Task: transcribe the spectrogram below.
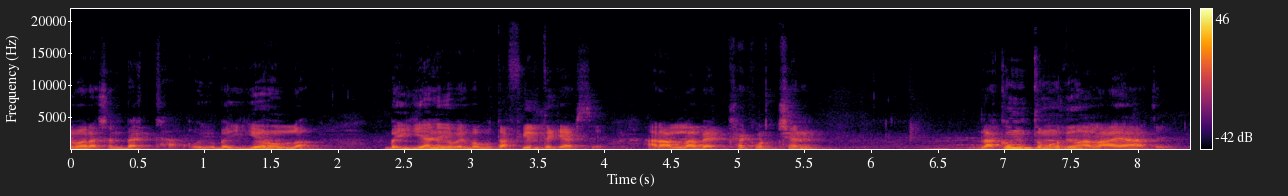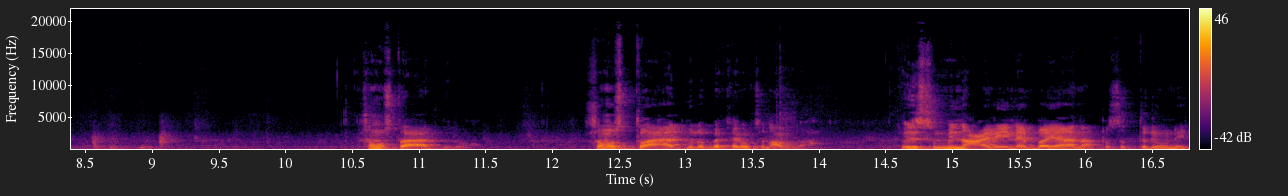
এবার আসেন ব্যাখ্যা। ওই বাইয়নুল্লাহ বাইয়ান বাবু তাফিল থেকে আসছে। আর আল্লাহ ব্যাখ্যা করছেন লাকুম তোমাদের আল্লাহ আয়াতে। সমস্ত আয়াতগুলো। সমস্ত আয়াতগুলো ব্যাখ্যা করছেন আল্লাহ। ওই যে সুমিনা আইলিনা বায়ানা পঁচাত্তর উনিশ।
